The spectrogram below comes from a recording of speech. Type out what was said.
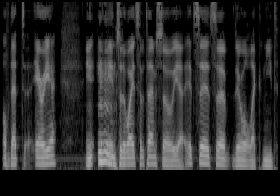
of that area in, in- into the white sometimes. So yeah, it's it's uh, they're all like neat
